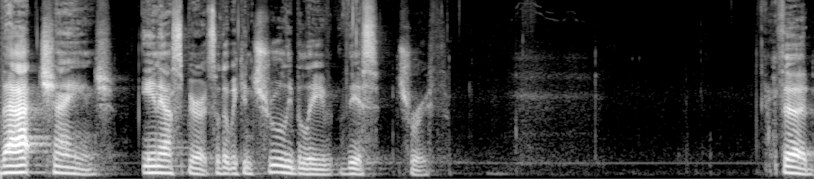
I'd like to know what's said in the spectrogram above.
that change in our spirit so that we can truly believe this truth. Third,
